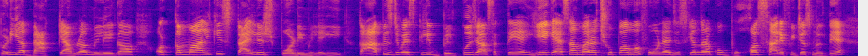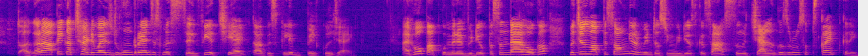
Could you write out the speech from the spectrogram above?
बढ़िया बैक कैमरा मिलेगा और कमाल की स्टाइलिश बॉडी मिलेगी। तो आप इस डिवाइस के लिए बिल्कुल जा सकते हैं। ये एक ऐसा हमारा छुपा हुआ फ़ोन है जिसके अंदर आपको बहुत सारे फीचर्स मिलते हैं। तो अगर आप एक अच्छा डिवाइस ढूंढ रहे हैं जिसमें सेल्फी अच्छी आए तो आप इसके लिए बिल्कुल जाएँ। आई होप आपको मेरा वीडियो पसंद आया होगा। मैं जल्द वापस आऊँगी और इंटरेस्टिंग वीडियोस के साथ। चैनल को ज़रूर सब्सक्राइब करें।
